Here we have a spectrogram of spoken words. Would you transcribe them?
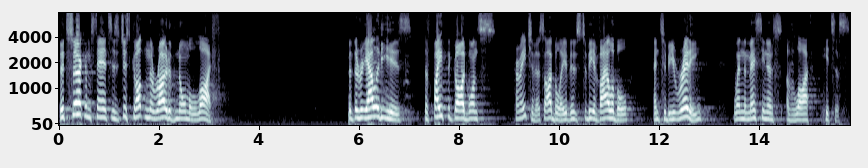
That circumstances just got in the road of normal life. But the reality is, the faith that God wants from each of us, I believe, is to be available and to be ready when the messiness of life hits us.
